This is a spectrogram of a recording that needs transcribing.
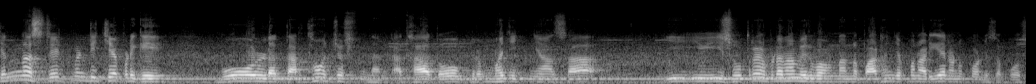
చిన్న స్టేట్మెంట్ ఇచ్చేప్పటికీ బోల్డ్ అంత అర్థం వచ్చేస్తుంది దానికి. అథాతో బ్రహ్మ జిజ్ఞాస. ఈ ఈ సూత్రం ఎప్పుడైనా మీరు నన్ను పాఠం చెప్పని అడిగారు అనుకోండి సపోజ్.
